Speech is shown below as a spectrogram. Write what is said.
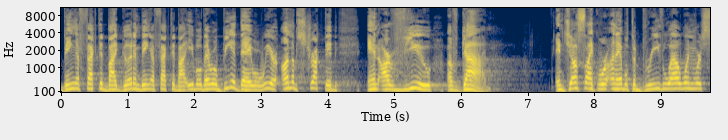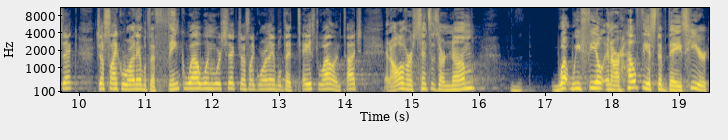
being affected by good and being affected by evil, there will be a day where we are unobstructed in our view of God. And just like we're unable to breathe well when we're sick, just like we're unable to think well when we're sick, just like we're unable to taste well and touch, and all of our senses are numb, what we feel in our healthiest of days here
